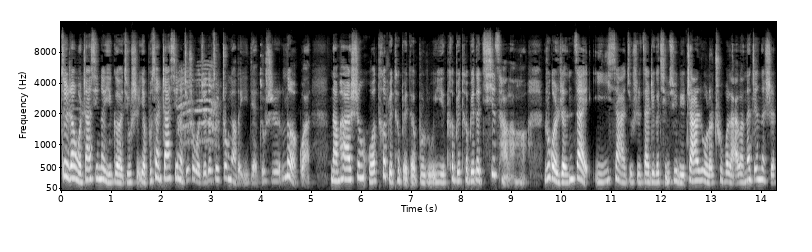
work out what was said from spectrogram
最让我扎心的一个就是，也不算扎心了，就是我觉得最重要的一点就是乐观。哪怕生活特别特别的不如意，特别特别的凄惨了哈。如果人在一下就是在这个情绪里扎入了，出不来了，那真的是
